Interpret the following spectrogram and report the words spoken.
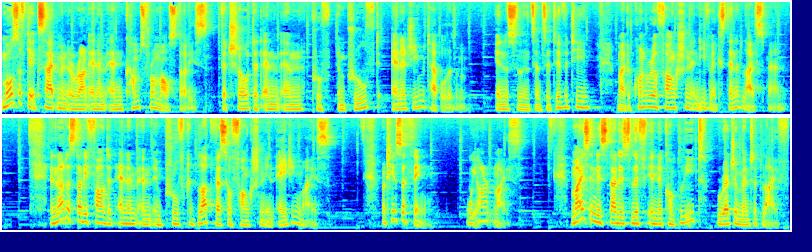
Most of the excitement around NMN comes from mouse studies that showed that NMN improved energy metabolism, insulin sensitivity, mitochondrial function and even extended lifespan. Another study found that NMN improved blood vessel function in aging mice. But here's the thing, we aren't mice. Mice in these studies live in a complete, regimented life.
